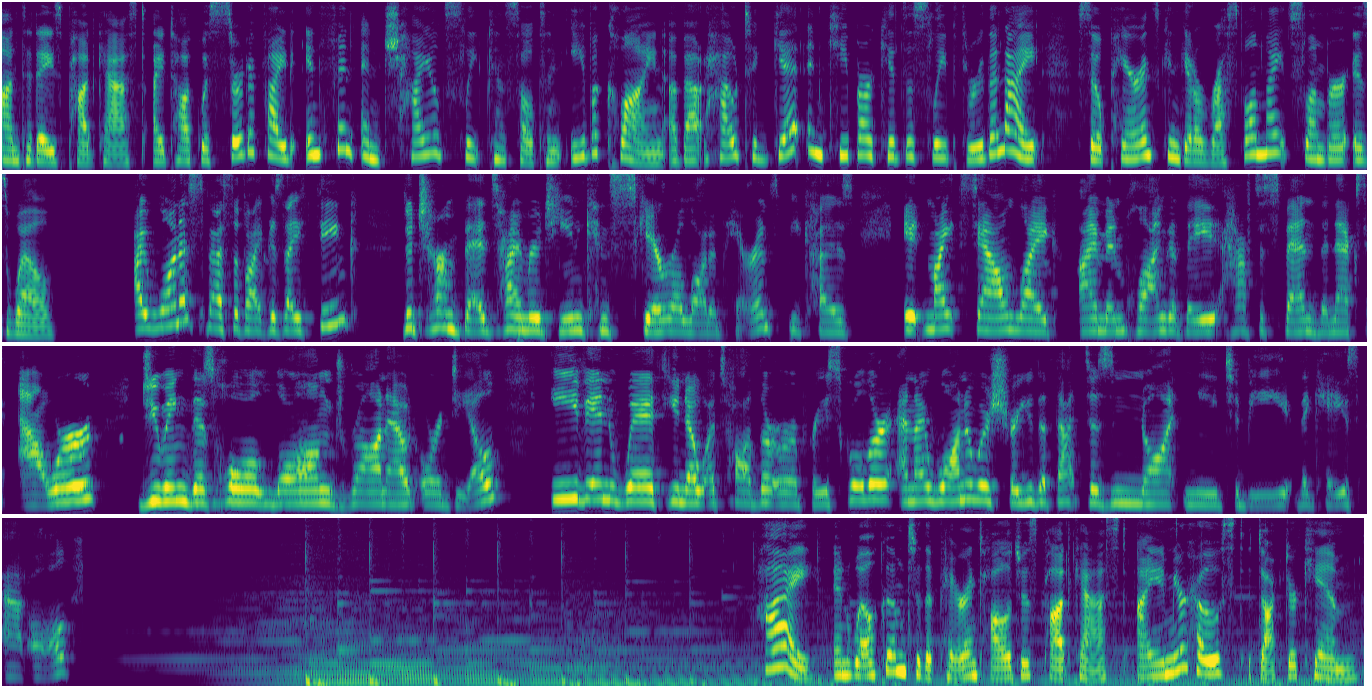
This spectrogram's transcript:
On today's podcast, I talk with certified infant and child sleep consultant Eva Klein about how to get and keep our kids asleep through the night so parents can get a restful night's slumber as well. I want to specify because I think the term bedtime routine can scare a lot of parents because it might sound like I'm implying that they have to spend the next hour doing this whole long drawn out ordeal even with you know a toddler or a preschooler and I want to assure you that that does not need to be the case at all. Hi, and welcome to the Parentologist Podcast. I am your host, Dr. Kim.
